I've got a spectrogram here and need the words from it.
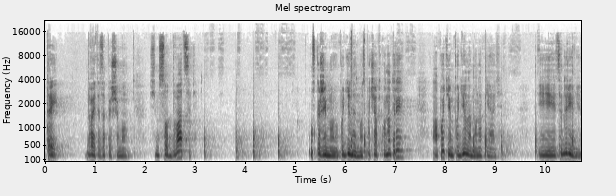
3. Давайте запишемо 720. Ну, скажімо, поділимо спочатку на 3, а потім поділимо на 5. І це дорівнює.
